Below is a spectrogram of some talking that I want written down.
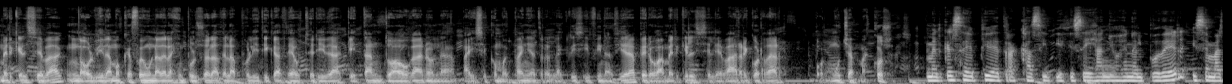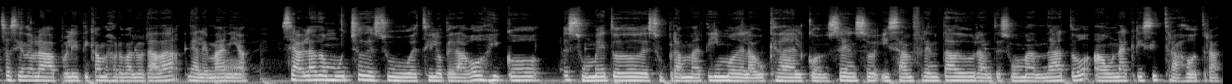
Merkel se va, no olvidamos que fue una de las impulsoras de las políticas de austeridad que tanto ahogaron a países como España tras la crisis financiera, pero a Merkel se le va a recordar por muchas más cosas. Merkel se despide tras casi 16 años en el poder y se marcha siendo la política mejor valorada de Alemania. Se ha hablado mucho de su estilo pedagógico, de su método, de su pragmatismo, de la búsqueda del consenso y se ha enfrentado durante su mandato a una crisis tras otra.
